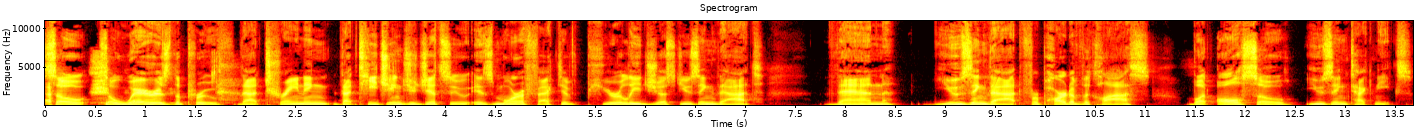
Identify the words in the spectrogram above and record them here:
So so where is the proof that training that teaching jujitsu is more effective purely just using that than using that for part of the class, but also using techniques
